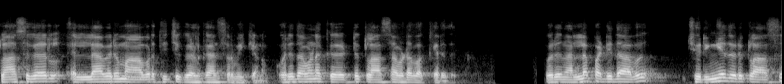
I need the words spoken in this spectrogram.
ക്ലാസ്സുകൾ എല്ലാവരും ആവർത്തിച്ച് കേൾക്കാൻ ശ്രമിക്കണം. ഒരു തവണ കേട്ട് ക്ലാസ് അവിടെ വെക്കരുത്. ഒരു നല്ല പഠിതാവ് ചുരുങ്ങിയത് ഒരു ക്ലാസ്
